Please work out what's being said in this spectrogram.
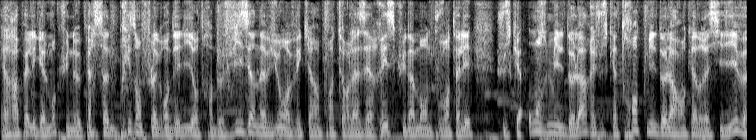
Elle rappelle également qu'une personne prise en flagrant délit en train de viser un avion avec un pointeur laser risque une amende pouvant aller jusqu'à 11 000 dollars et jusqu'à 30 000 dollars en cas de récidive.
